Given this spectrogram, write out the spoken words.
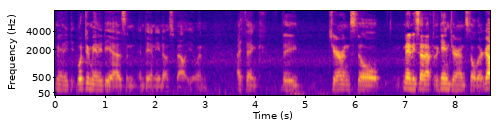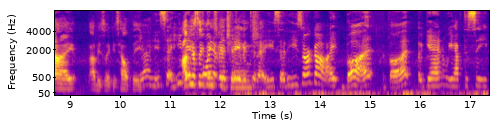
Manny, what do Manny Diaz and, and Dan Enos value, and I think they, Jarren still, Manny said after the game, Jarren's still their guy. Obviously, if he's healthy, Yeah, he said he Obviously made a point things of it, could David, today. He said he's our guy, but but again, we have to see.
